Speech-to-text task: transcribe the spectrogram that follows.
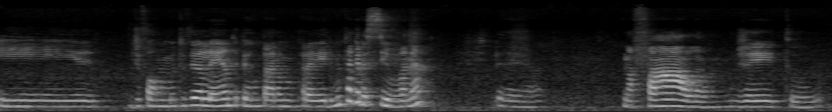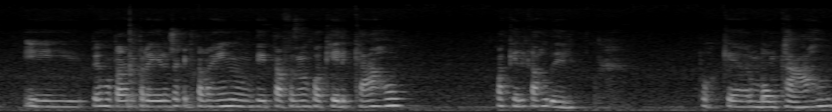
e de forma muito violenta e perguntaram pra ele, muito agressiva, né? É, na fala, no jeito. E perguntaram pra ele onde é que ele tava indo, o que ele tava fazendo com aquele carro, com aquele carro dele. Porque era um bom carro.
